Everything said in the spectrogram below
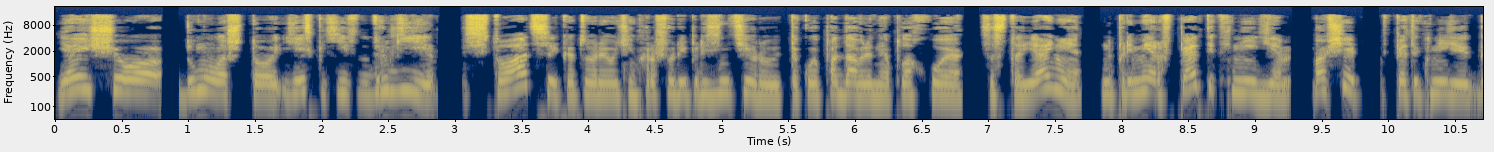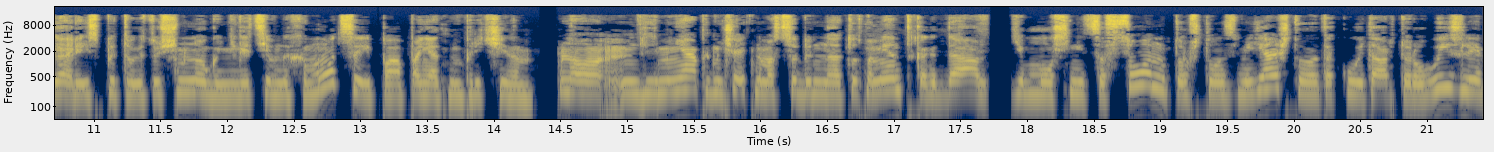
Я еще думала, что есть какие-то другие ситуации, которые очень хорошо репрезентируют такое подавленное плохое состояние. Например, в пятой книге, вообще в пятой книге Гарри испытывает очень много негативных эмоций по понятным причинам. Но для меня примечательным особенно тот момент, когда ему снится сон, то, что он змея, что он атакует Артура Уизли,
